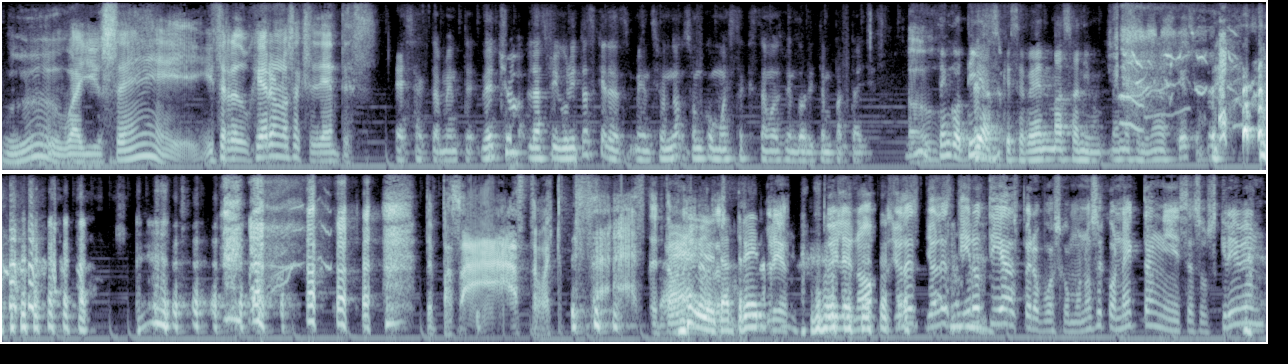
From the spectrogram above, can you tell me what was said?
Uh, what you say. Y se redujeron los accidentes. Exactamente. De hecho, las figuritas que les menciono son como esta que estamos viendo ahorita en pantalla. Oh. Tengo tías que se ven más anim- menos animadas que eso. Te pasaste, güey, te pasaste. Dile, no, pues yo les, yo les tiro tías, pero pues como no se conectan ni se suscriben,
